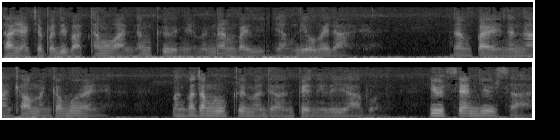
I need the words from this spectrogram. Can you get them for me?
ถ้าอยากจะปฏิบัติทั้งวันทั้งคืนเนี่ยมันนั่งไปอย่างเดียวไม่ได้ นั่งไปนานๆเข้ามันก็เมื่อย มันก็ต้องลุกขึ้นมาเดินเปลี่ยนอิริยาบถยืดเส้นยืดสาย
